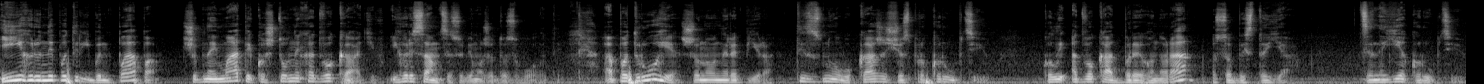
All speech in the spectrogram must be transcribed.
І Ігорю не потрібен папа, щоб наймати коштовних адвокатів. Ігор сам це собі може дозволити. А по-друге, шановний рапіра, ти знову кажеш щось про корупцію. Коли адвокат бере гонорар, особисто я, це не є корупцією.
